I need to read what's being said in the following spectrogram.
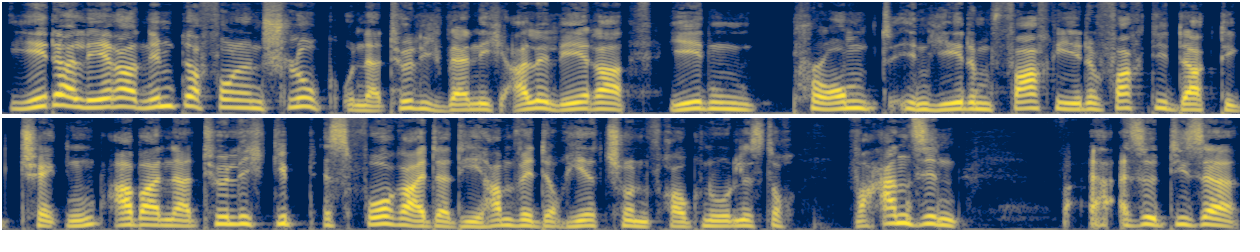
jeder Lehrer nimmt davon einen Schluck. Und natürlich werden nicht alle Lehrer jeden Prompt in jedem Fach, jede Fachdidaktik checken. Aber natürlich gibt es Vorreiter, die haben wir doch jetzt schon. Frau Knodel ist doch Wahnsinn. Also dieser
